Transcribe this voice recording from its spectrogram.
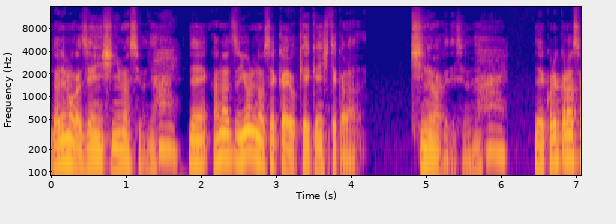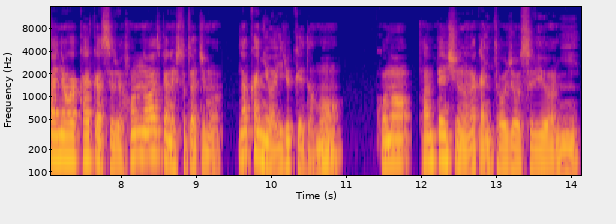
誰もが全員死にますよね。はい。で、必ず夜の世界を経験してから死ぬわけですよね。はい。で、これから才能が開花するほんのわずかな人たちも中にはいるけども、この短編集の中に登場するように、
